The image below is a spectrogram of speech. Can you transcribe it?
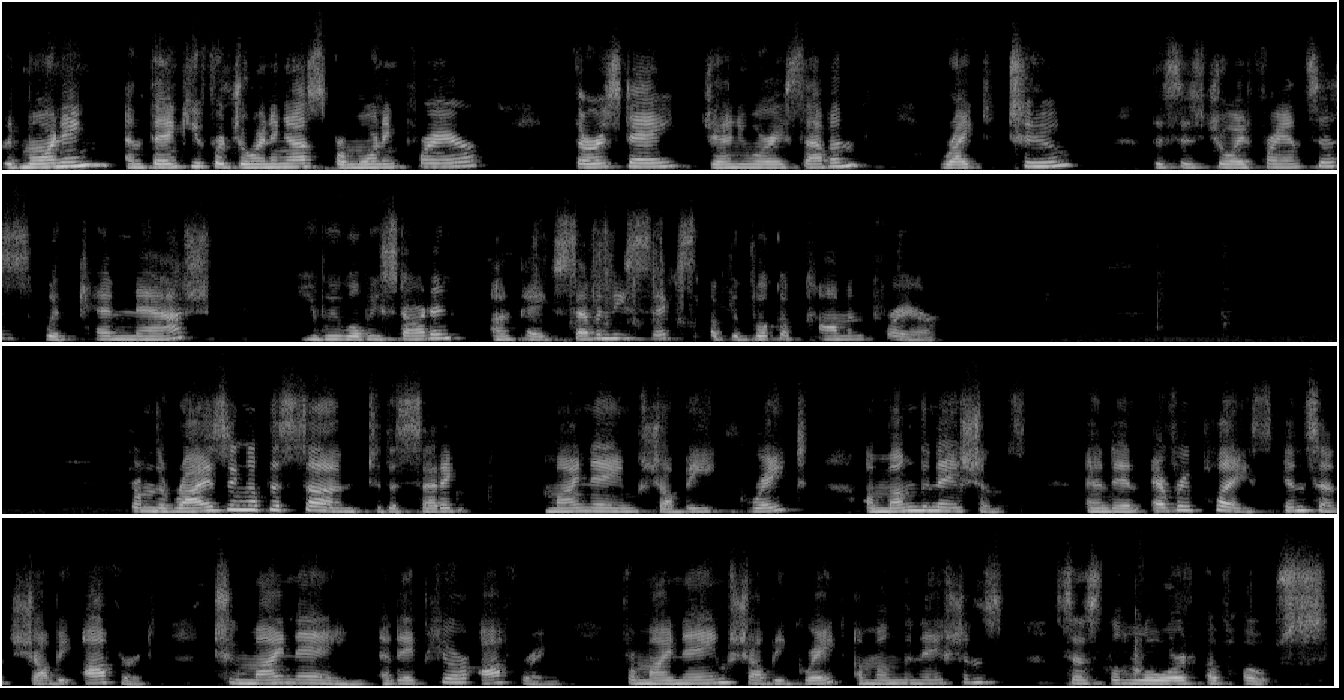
Good morning, and thank you for joining us for morning prayer, Thursday, January 7th, right 2. This is Joy Francis with Ken Nash. We will be starting on page 76 of the Book of Common Prayer. From the rising of the sun to the setting, my name shall be great among the nations, and in every place incense shall be offered to my name, and a pure offering. For my name shall be great among the nations, says the Lord of hosts.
